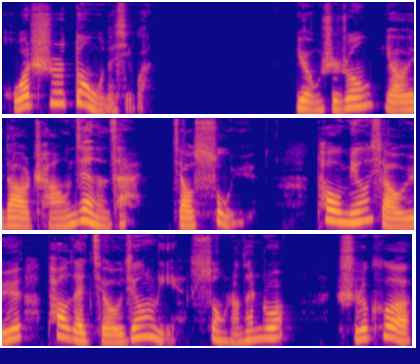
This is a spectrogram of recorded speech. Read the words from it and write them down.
活吃动物的习惯。勇士中有一道常见的菜叫素鱼，透明小鱼泡在酒精里送上餐桌，食客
